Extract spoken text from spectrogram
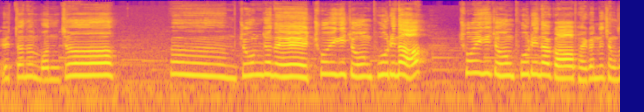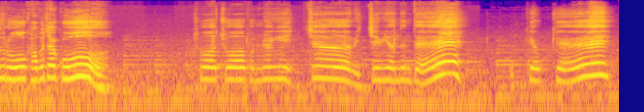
일단은 먼저 음 조금 전에 초이기종 폴이나 초이기종 폴이나가 발견된 장소로 가보자고. 좋아 좋아. 분명히 이쯤 이쯤이었는데. 오케이 오케이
